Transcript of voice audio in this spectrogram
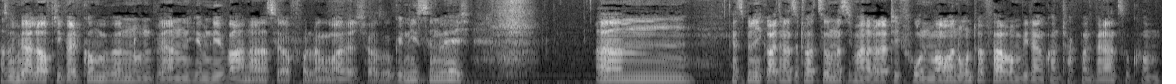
Also wenn wir alle auf die Welt kommen würden und wären hier im Nirvana, das wäre auch voll langweilig. Also genieß den Weg. Ähm, jetzt bin ich gerade in der Situation, dass ich meine relativ hohen Mauern runterfahre, um wieder in Kontakt mit Männern zu kommen.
